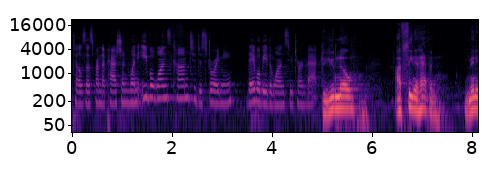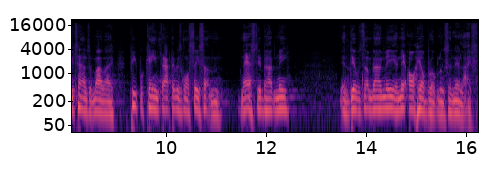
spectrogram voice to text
tells us from the Passion when evil ones come to destroy me, they will be the ones who turn back. Do you know? I've seen it happen many times in my life. People came, thought they was going to say something nasty about me and with something about me, and they, all hell broke loose in their life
